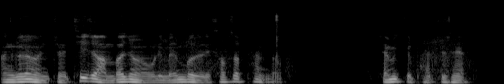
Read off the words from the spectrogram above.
안 그러면 저 티저 안 봐주면 우리 멤버들이 섭섭한다고. 재밌게 봐주세요.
